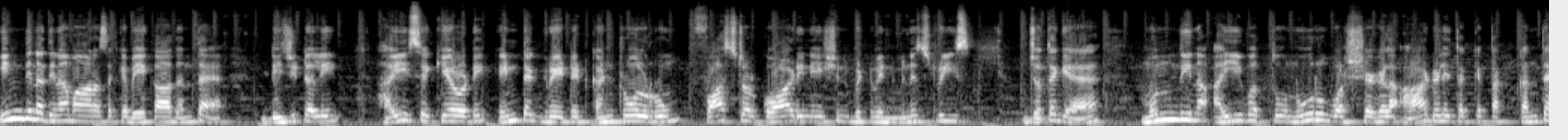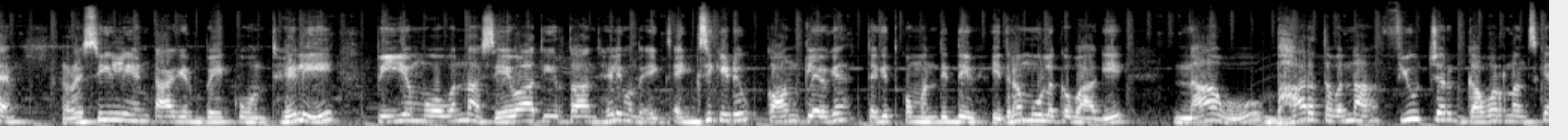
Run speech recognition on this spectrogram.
ಇಂದಿನ ದಿನಮಾನಸಕ್ಕೆ ಬೇಕಾದಂತೆ digitally high security integrated control room faster coordination between ministries ಜೊತೆಗೆ ಮುಂದಿನ ಐವತ್ತು ನೂರು ವರ್ಷಗಳ ಆಡಳಿತಕ್ಕೆ ತಕ್ಕಂತೆ ರೆಸಿಲಿಯೆಂಟ್ ಆಗಿರಬೇಕು ಅಂತ ಹೇಳಿ ಪಿ ಎಂ ಒವನ್ನು ಸೇವಾ ತೀರ್ಥ ಅಂತ ಹೇಳಿ ಒಂದು ಎಕ್ಸ್ ಎಕ್ಸಿಕ್ಯೂಟಿವ್ ಕಾನ್ಕ್ಲೇವ್ಗೆ ತೆಗೆದುಕೊಂಡ್ಬಂದಿದ್ದೀವಿ ಇದರ ಮೂಲಕವಾಗಿ ನಾವು ಭಾರತವನ್ನ ಫ್ಯೂಚರ್ ಗವರ್ನೆನ್ಸ್ಗೆ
